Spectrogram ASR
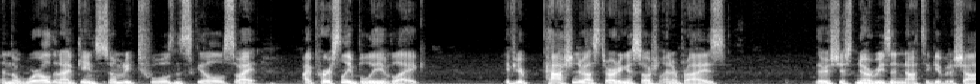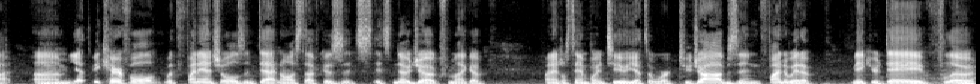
and the world and I've gained so many tools and skills. So I I personally believe like if you're passionate about starting a social enterprise, there's just no reason not to give it a shot. Um, mm. You have to be careful with financials and debt and all that stuff because it's it's no joke from like a financial standpoint too. You have to work two jobs and find a way to make your day float,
